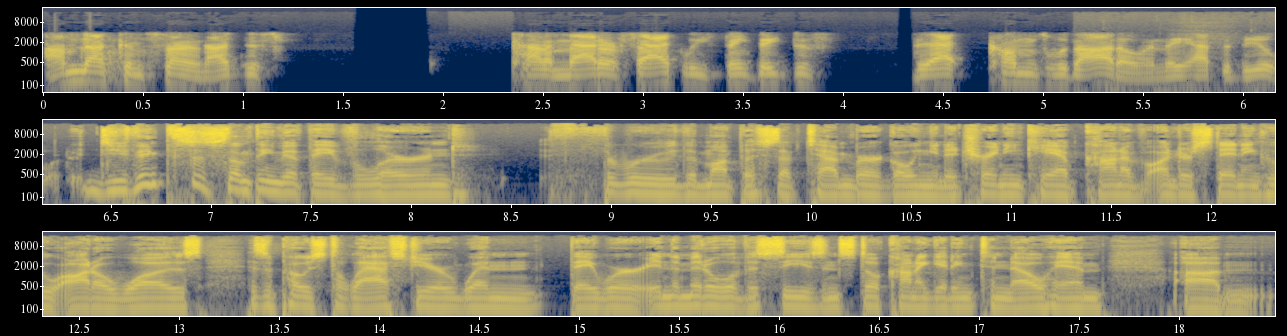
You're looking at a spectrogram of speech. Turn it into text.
I'm not concerned. I just kind of matter of factly think they just that comes with Otto and they have to deal with it. Do you think this is something that they've learned through the month of September, going into training camp, kind of understanding who Otto was, as opposed to last year when they were in the middle of the season, still kind of getting to know him. Um,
